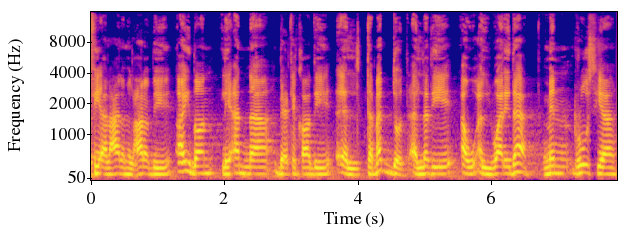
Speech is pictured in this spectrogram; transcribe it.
في العالم العربي أيضا لأن باعتقادي التمدد الذي أو الواردات من روسيا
